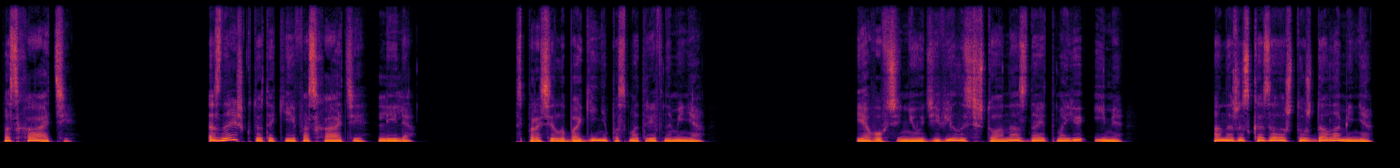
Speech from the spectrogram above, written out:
Фасхаати. «Знаешь, кто такие Фасхаати, Лиля?» спросила богиня, посмотрев на меня. Я вовсе не удивилась, что она знает мое имя. Она же сказала, что ждала меня.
